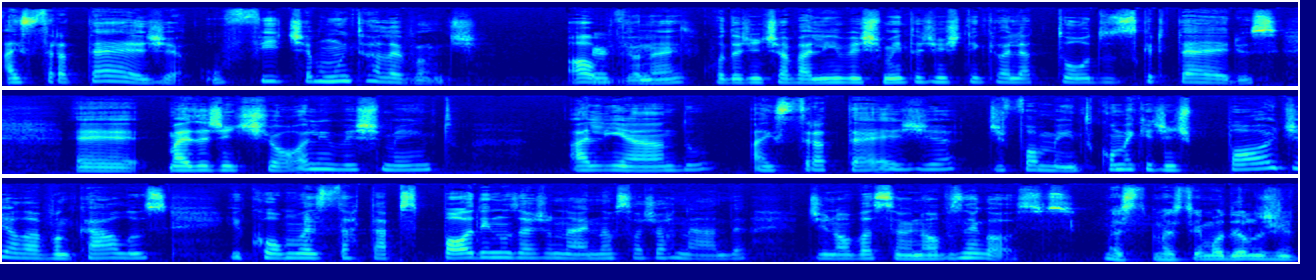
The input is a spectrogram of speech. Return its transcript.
a estratégia, o fit é muito relevante. Óbvio, né? Perfeito. né? Quando a gente avalia investimento, a gente tem que olhar todos os critérios. É, mas a gente olha o investimento alinhado à estratégia de fomento. Como é que a gente pode alavancá-los e como as startups podem nos ajudar na nossa jornada de inovação e novos negócios. Mas, mas tem modelos de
